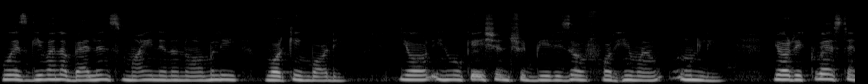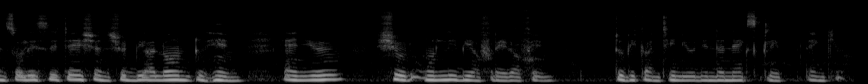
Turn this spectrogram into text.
who has given a balanced mind and a normally working body. Your invocation should be reserved for Him only. Your request and solicitation should be alone to Him, and you should only be afraid of Him. To be continued in the next clip. Thank you.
